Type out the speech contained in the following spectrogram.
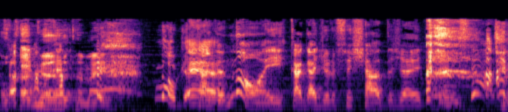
Ou cagando também. Não, é... Caga, não, aí cagar de olho fechado já é diferenciado.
